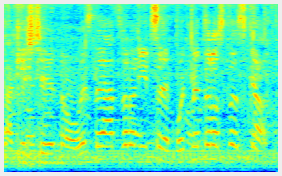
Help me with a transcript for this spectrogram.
Tak ještě jednou. SDA Zvronice, pojďme to roztleskat.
